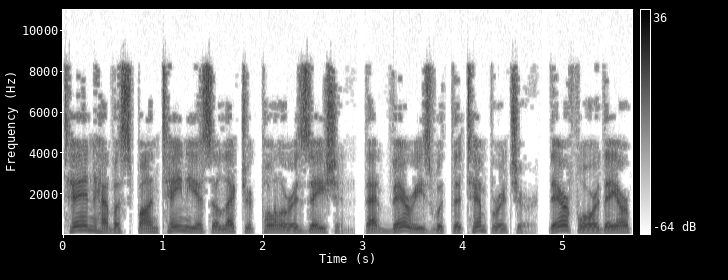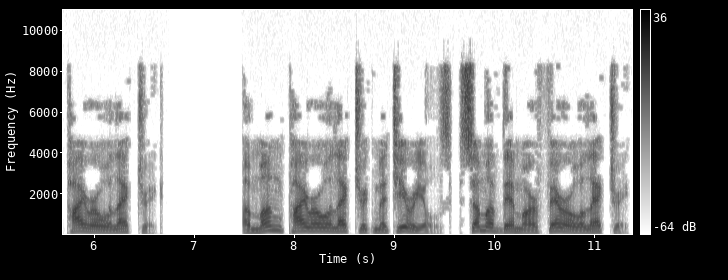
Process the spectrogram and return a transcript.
10 have a spontaneous electric polarization, that varies with the temperature, therefore they are pyroelectric. Among pyroelectric materials, some of them are ferroelectric.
